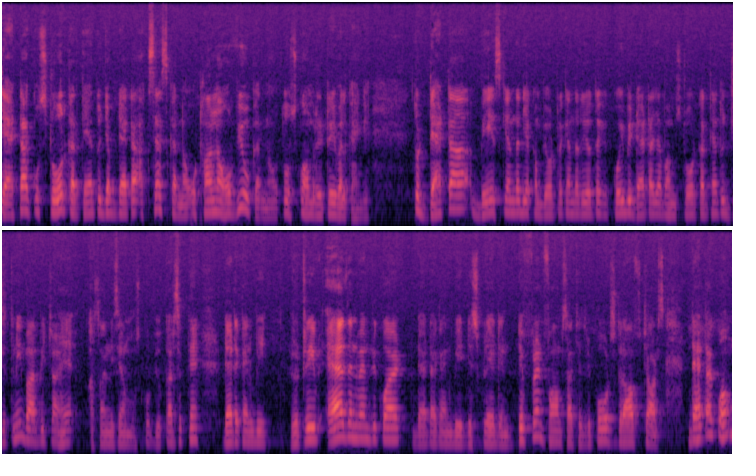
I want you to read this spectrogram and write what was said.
डाटा को स्टोर करते हैं तो जब डाटा एक्सेस करना हो, उठाना हो व्यू करना हो तो उसको हम रिट्रीवल कहेंगे। तो डाटा बेस के अंदर या कंप्यूटर के अंदर ये होता है कि कोई भी डाटा जब हम स्टोर करते हैं तो जितनी बार भी चाहें आसानी से हम उसको उपयोग कर सकते हैं। Data can be retrieve as and when required data can be displayed in different form such as reports graphs charts data को हम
